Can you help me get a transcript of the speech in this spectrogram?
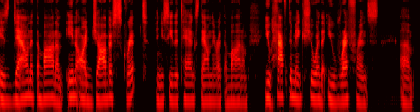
is down at the bottom in our JavaScript, and you see the tags down there at the bottom. You have to make sure that you reference um,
